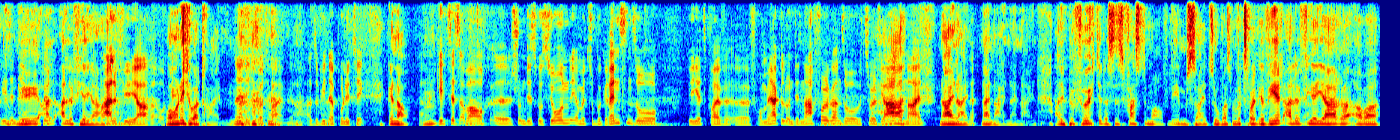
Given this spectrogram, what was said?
wie, nee alle vier Jahre. Alle vier Jahre, okay. Wollen wir nicht übertreiben. Nee, nicht übertreiben, ja. Also wie in der Politik. Genau. Ja. Hm? Gibt es jetzt aber auch äh, schon Diskussionen, damit zu begrenzen, so wie jetzt bei äh, Frau Merkel und den Nachfolgern, so zwölf Jahre? Ah, Nein. Nein, nein, nein, nein, nein, nein. Also ich befürchte, das ist fast immer auf Lebenszeit sowas. Man wird zwar gewählt alle vier Jahre, aber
